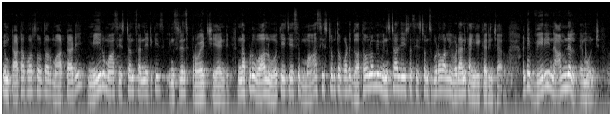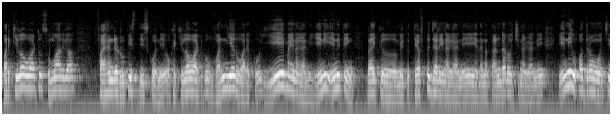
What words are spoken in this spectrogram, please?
మేము టాటా పవర్ సోలార్తో మాట్లాడి మీ మీరు మా సిస్టమ్స్ అన్నిటికీ ఇన్సూరెన్స్ ప్రొవైడ్ చేయండి. అన్నప్పుడు వాళ్ళు ఓకే చేసి మా సిస్టమ్తో పాటు గతంలో మేము ఇన్స్టాల్ చేసిన సిస్టమ్స్ కూడా వాళ్ళు ఇవ్వడానికి అంగీకరించారు. అంటే very nominal amount. Per kilo watt సుమారుగా ఫైవ్ హండ్రెడ్ రూపీస్ తీసుకొని ఒక కిలోవాట్కు వన్ ఇయర్ వరకు ఏమైనా కానీ ఎనీ ఎనీథింగ్ లైక్ మీకు థెఫ్ట్ జరిగినా కానీ ఏదైనా తండర్ వచ్చినా కానీ ఎనీ ఉపద్రవం వచ్చి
